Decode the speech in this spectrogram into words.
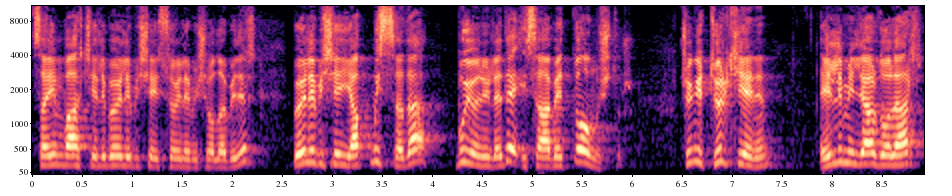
Sayın Bahçeli böyle bir şey söylemiş olabilir. Böyle bir şey yapmışsa da bu yönüyle de isabetli olmuştur. Çünkü Türkiye'nin 50 milyar dolar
